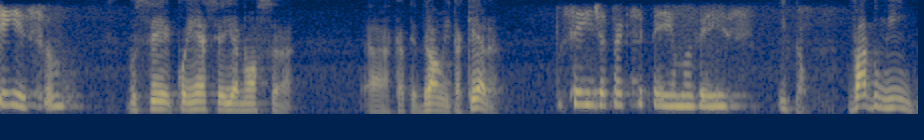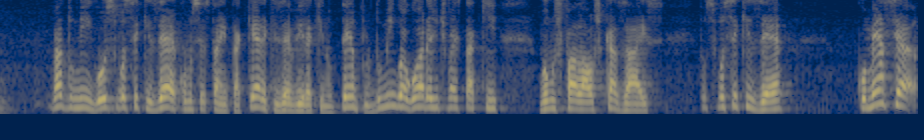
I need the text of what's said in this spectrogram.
Isso. Você conhece aí a nossa a catedral em Itaquera? Sim, já participei uma vez. Então, vá domingo. Vá domingo. Ou se você quiser, como você está em Itaquera, quiser vir aqui no templo, domingo agora a gente vai estar aqui. Vamos falar aos casais. Então, se você quiser, comece a.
